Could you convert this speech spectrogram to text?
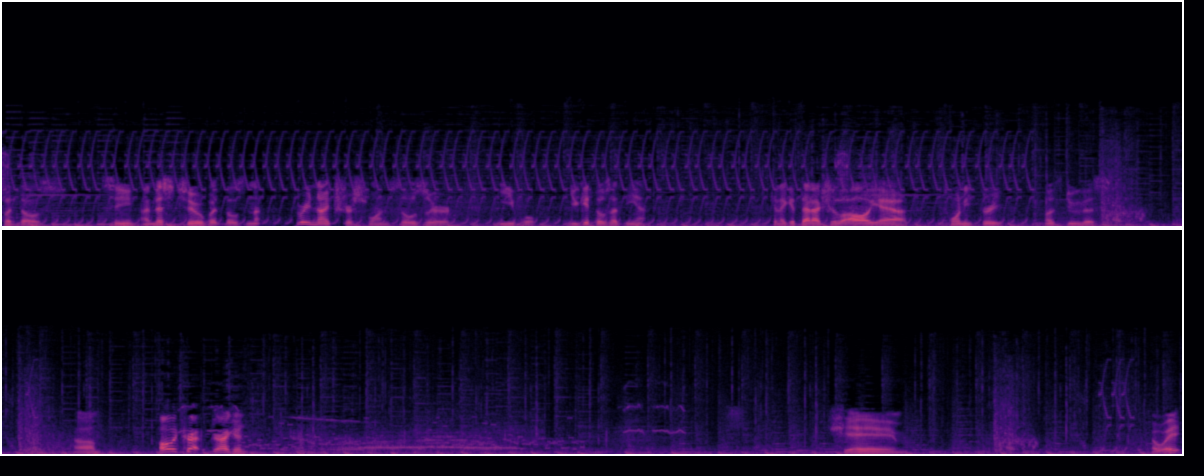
but those... See? I missed two, but those three nitrous ones, those are evil. You get those at the end. Can I get that extra... Oh, yeah. 23. Let's do this. Um... Holy crap, dragon! Shame. Oh, wait.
